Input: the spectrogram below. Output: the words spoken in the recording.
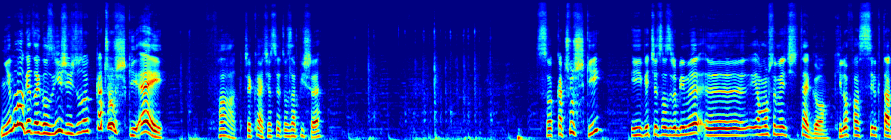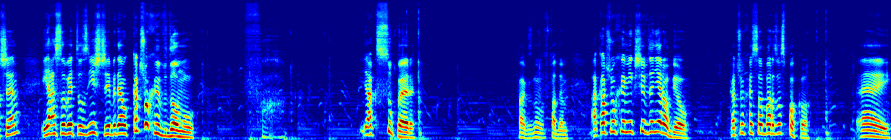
Nie mogę tego zniszczyć, to są kaczuszki, ej! Fuck, czekajcie, ja sobie to zapiszę. Co kaczuszki? I wiecie co zrobimy? Yy, ja muszę mieć tego, kilofa z silk touchem i ja sobie to zniszczę i będę miał kaczuchy w domu. Fuck. Jak super. Fuck, znowu wpadłem. A kaczuchy mi krzywdy nie robią. Kaczuchy są bardzo spoko. Ej,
